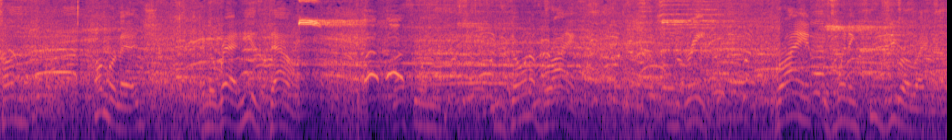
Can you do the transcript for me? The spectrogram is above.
Cum Cumberledge in the red. He is down. Wrestling Zona Bryant in the green. Bryant is winning 2-0 right now.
